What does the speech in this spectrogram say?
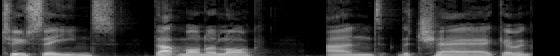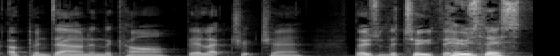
Two scenes, that monologue, and the chair going up and down in the car, the electric chair. Those were the two things. Who's this?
